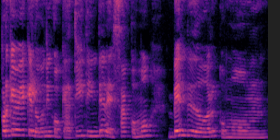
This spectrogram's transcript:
Porque ve que lo único que a ti te interesa como vendedor, como mm,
